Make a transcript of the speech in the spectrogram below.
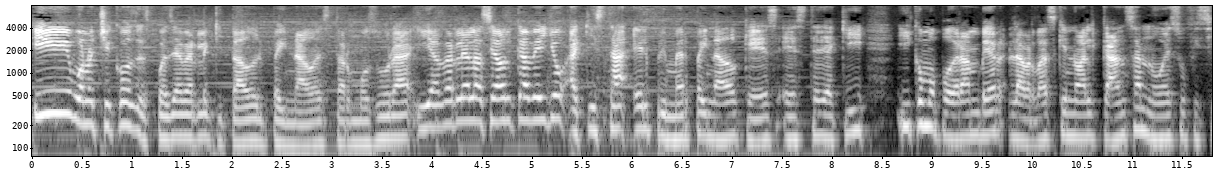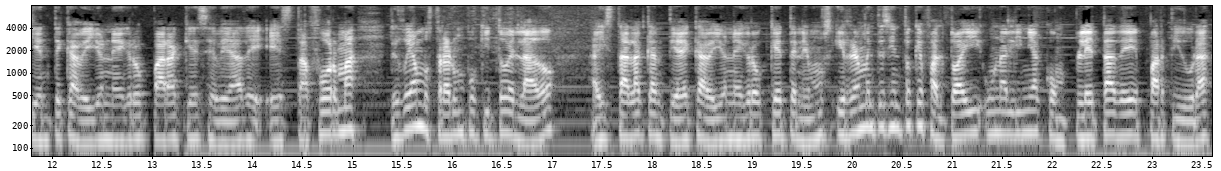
Y bueno chicos, después de haberle quitado el peinado a esta hermosura y haberle alaciado el cabello, aquí está el primer peinado que es este de aquí. Y como podrán ver, la verdad es que no alcanza, no es suficiente cabello negro para que se vea de esta forma. Les voy a mostrar un poquito el lado. Ahí está la cantidad de cabello negro que tenemos y realmente siento que faltó ahí una línea completa de partidura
